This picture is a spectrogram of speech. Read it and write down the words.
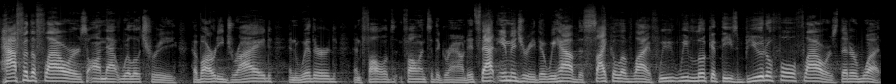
Half of the flowers on that willow tree have already dried and withered and fallen, fallen to the ground. It's that imagery that we have, the cycle of life. We, we look at these beautiful flowers that are what?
